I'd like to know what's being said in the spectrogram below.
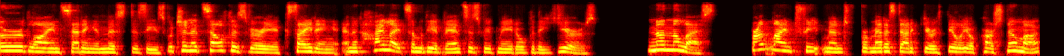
third line setting in this disease, which in itself is very exciting and it highlights some of the advances we've made over the years. Nonetheless, frontline treatment for metastatic urothelial carcinoma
